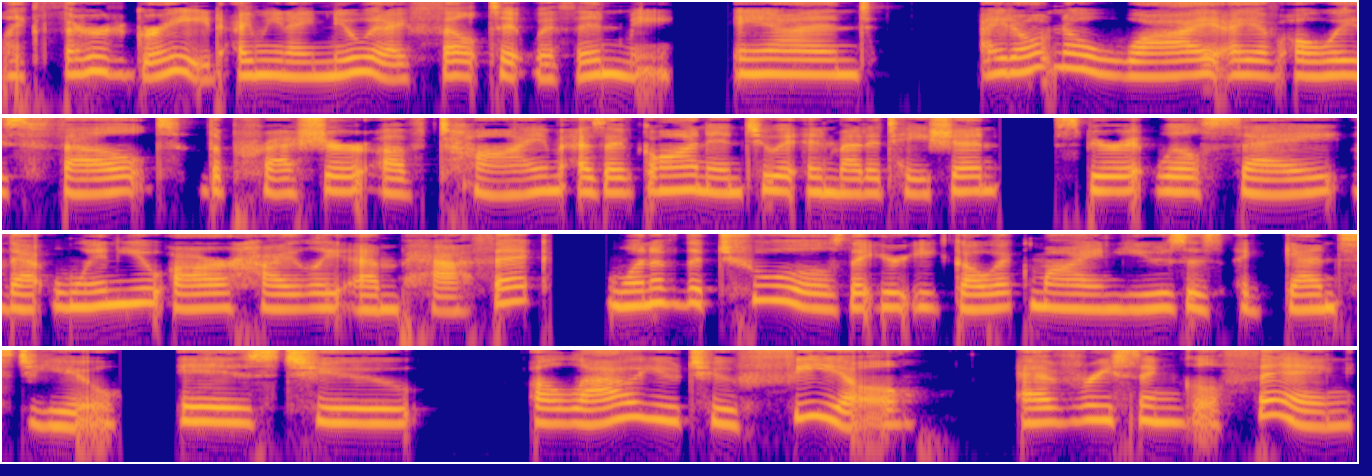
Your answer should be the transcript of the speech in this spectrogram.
like third grade. I mean, I knew it. I felt it within me. And I don't know why I have always felt the pressure of time as I've gone into it in meditation. Spirit will say that when you are highly empathic, one of the tools that your egoic mind uses against you is to allow you to feel every single thing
